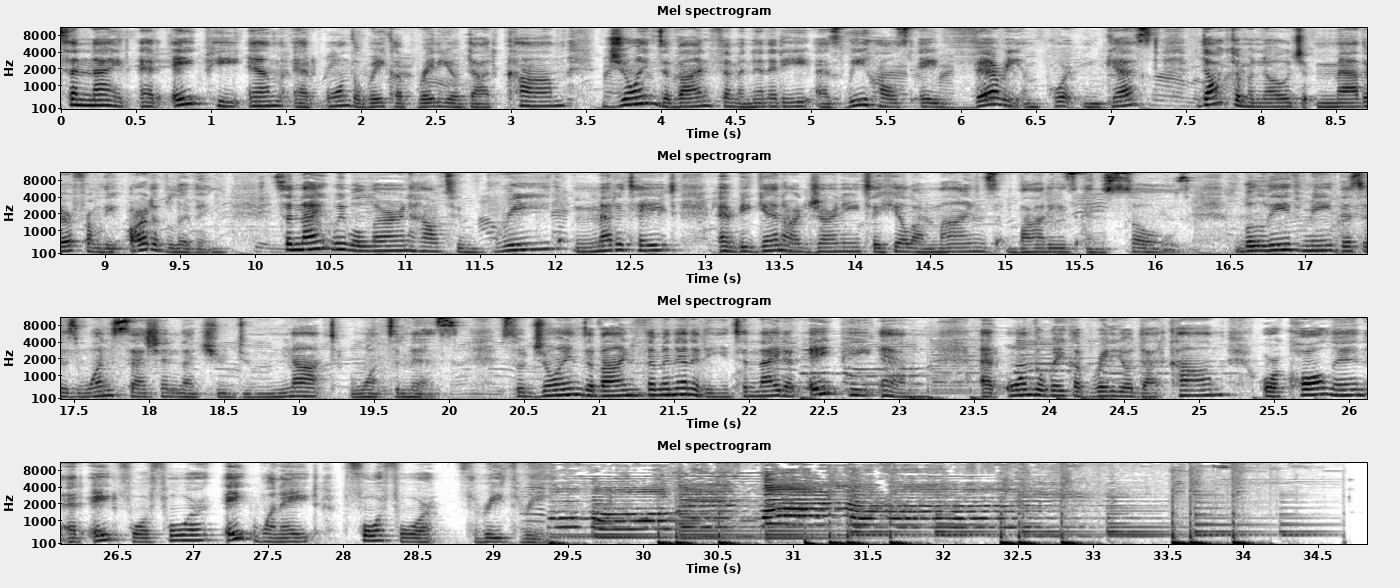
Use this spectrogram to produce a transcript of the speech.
Tonight at 8 p.m. at onthewakeupradio.com, join Divine Femininity as we host a very important guest, Dr. Manoj Mathur from The Art of Living. Tonight we will learn how to breathe, meditate, and begin our journey to heal our minds, bodies, and souls. Believe me, this is one session that you do not want to miss. So join Divine Femininity tonight at 8 p.m. at onthewakeupradio.com or call in at 844 818 4433.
